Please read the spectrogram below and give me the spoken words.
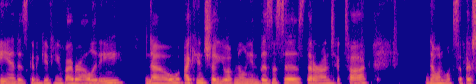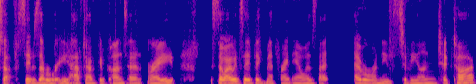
and is going to give you virality. No, I can show you a million businesses that are on TikTok. No one looks at their stuff. Same as everywhere. You have to have good content, right? So I would say a big myth right now is that everyone needs to be on TikTok.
